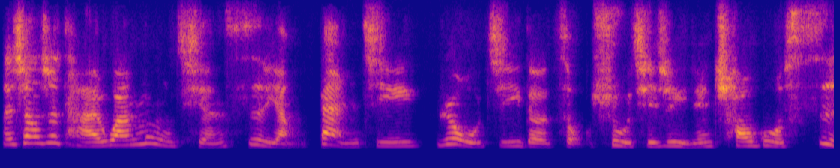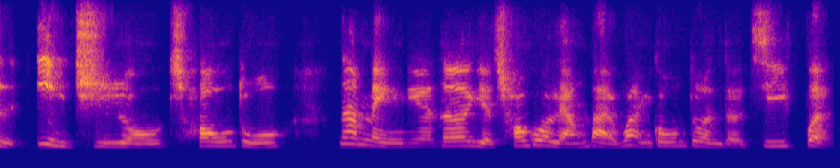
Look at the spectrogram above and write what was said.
那像是台湾目前饲养蛋鸡、肉鸡的总数，其实已经超过四亿只哦，超多。那每年呢，也超过两百万公吨的鸡粪，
